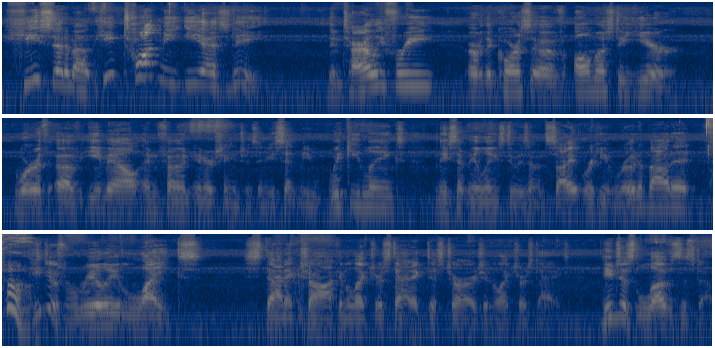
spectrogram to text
he said about he taught me ESD entirely free, over the course of almost a year worth of email and phone interchanges. And he sent me wiki links, and he sent me links to his own site where he wrote about it. Huh. He just really likes static shock and electrostatic discharge and electrostatics. He just loves this stuff.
